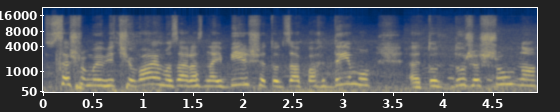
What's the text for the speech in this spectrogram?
все, що ми відчуваємо зараз, найбільше тут запах диму, е, тут дуже шумно,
